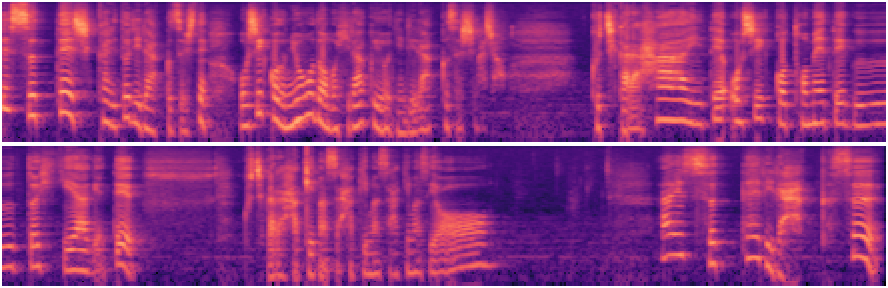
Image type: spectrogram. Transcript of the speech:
で、吸ってしっかりとリラックスして、おしっこの尿道も開くようにリラックスしましょう。口から吐いて、おしっこ止めてぐーっと引き上げて、口から吐きます、吐きます、吐きますよ。はい、吸ってリラックス。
